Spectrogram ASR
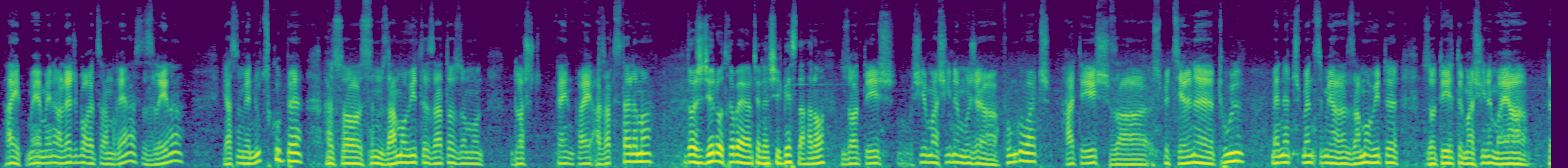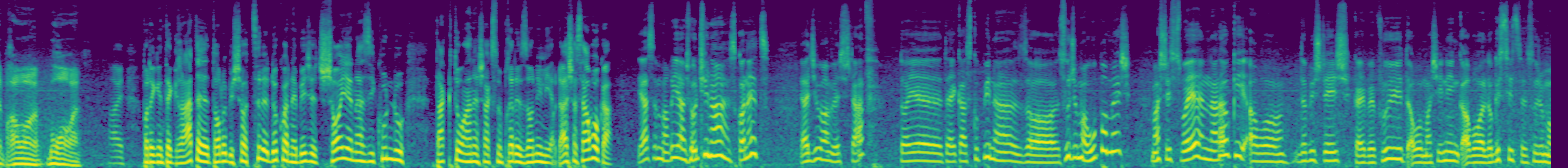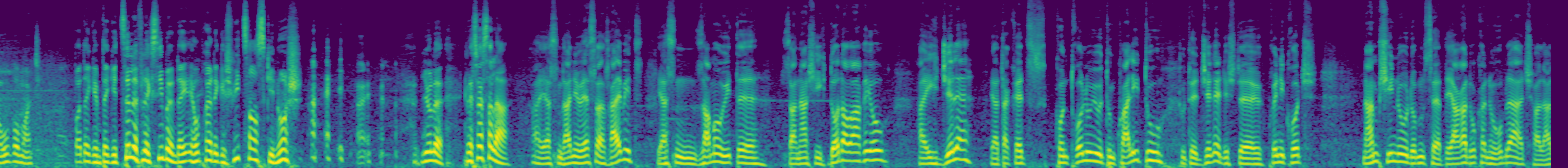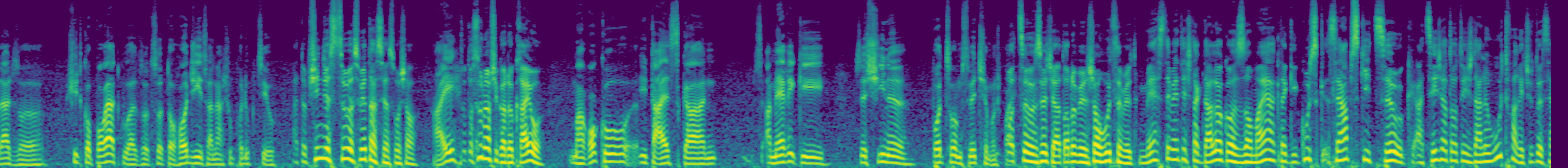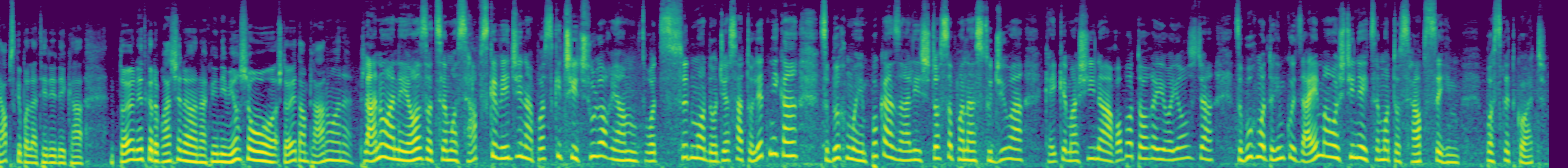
Hej, moje ime je Lečborec Andreas z Lena. ja sam venuc kupe, a so sam zamówite zato, że mam dość kein praj ersatzteile Das Gelo treba je na našich miestach, ano? Za tež vše mašine može fungovati, a tež za specialne tool management sem ja zamovite, za te, te mašine imajo te prave borove. Potem integrate, to bi šlo cele dokładne bežeć, šo je na sekundu takto, a ne šak smo prede zonili. Daša Servoka? Ja sem Marija Šočina, z. Ja živim v Štab. To je taka skupina za suđima u pomoć, imaš svoje naravki, ali dobiš tež kaj be fluid, ali mašining, ali logistice suđima u pomoć. Pa takim, taki cele fleksibilen, da je opravdaki švicarski nož. Jule, kde jsi vesela? A já jsem Daniel Vesela z Rajbic, já jsem samovite za našich dodavariov a ich džile. Ja takrec kontroluju tu kvalitu, tu te džile, když te první kroč nám šinu, dom se tjara dokanu oblač a ladač za všetko v poriadku a co to hodí za našu produkciu. A to všinde z celého sveta si ja slušal. Aj Co to sú napríklad do kraju? Maroko, Italska, z Ameriky, ze Číny, po celom svetu imaš. Po celom svetu, a to dobiš šel ucem. Meste mi teš tak daleko zomaja, taki kusk srpski cilk, a ceža to teš dale utvari, čuto srpske balate DDK. To je netko doprašeno na Knini Miršovu, što je tam planovane? Planovane je, za cemo srpske veđi na poskiči čulorjam od 7 do 10 letnika, so bomo jim pokazali, što se po nas studživa, kajke mašina, robotore jo jozdja, so bomo to jim kot zajemavoštine in cemo to srpske jim posredkovati.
